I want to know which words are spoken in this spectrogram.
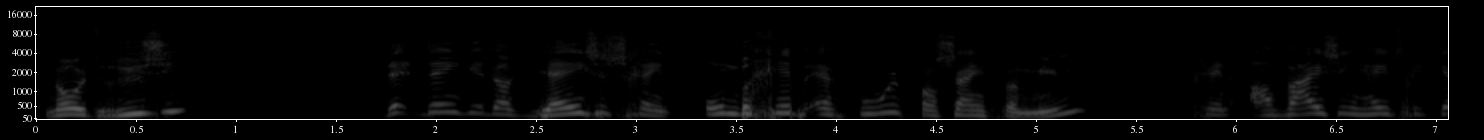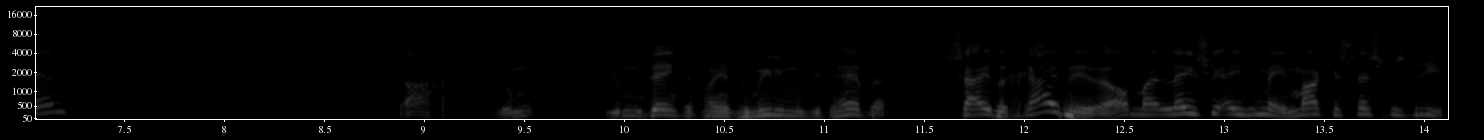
Nooit ruzie? Denk je dat Jezus geen onbegrip ervoer van zijn familie? Geen afwijzing heeft gekend? Ja, je moet denken van je familie moet je het hebben. Zij begrijpen je wel, maar lees u even mee. Marcus 6 vers 3.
